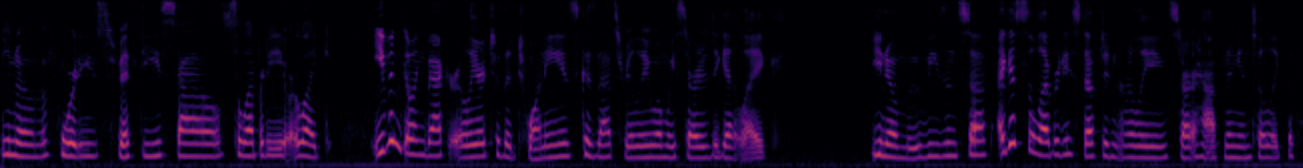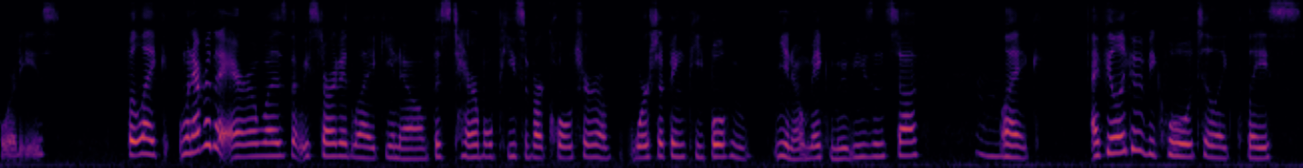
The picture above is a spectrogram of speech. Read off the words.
you know, the 40s, 50s style celebrity, or like even going back earlier to the 20s, because that's really when we started to get like, you know, movies and stuff. I guess celebrity stuff didn't really start happening until like the 40s. But like, whenever the era was that we started, like, you know, this terrible piece of our culture of worshiping people who, you know, make movies and stuff, mm-hmm. like, I feel like it would be cool to like place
